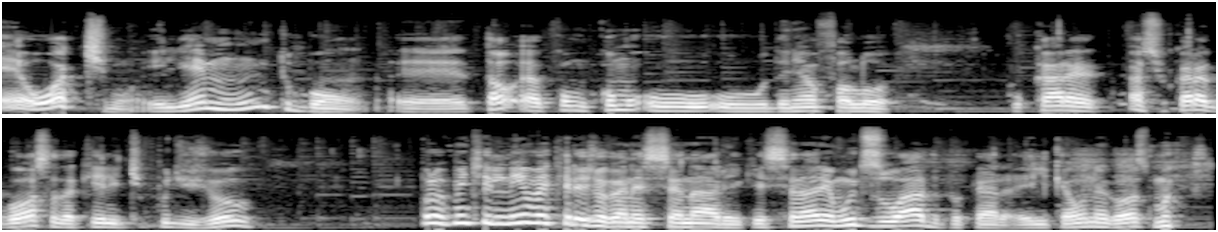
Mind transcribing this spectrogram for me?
É ótimo, ele é muito bom. É, tal, é como, como o, o Daniel falou, o cara, ah, se o cara gosta daquele tipo de jogo, provavelmente ele nem vai querer jogar nesse cenário, porque esse cenário é muito zoado pro cara. Ele quer um negócio mais,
